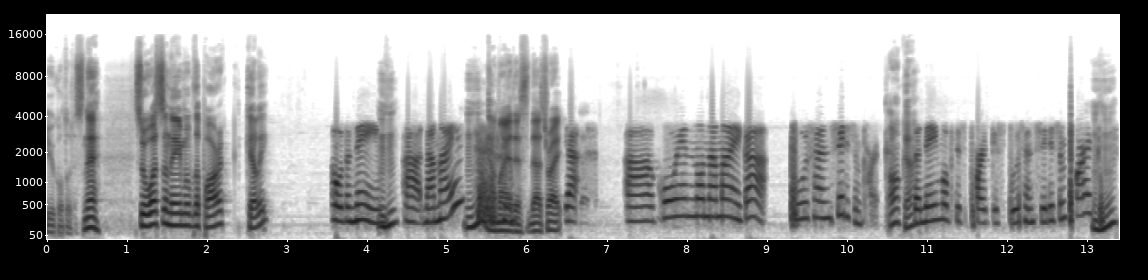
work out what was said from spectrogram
いうことですね So what's the name of the park, Kelly? Oh, the name. Mhm. あ、名前？うん名前です。That's right. い や、あ公園の名前が Busan Citizen Park. Okay. The name of this park is Busan Citizen Park, Mhm.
